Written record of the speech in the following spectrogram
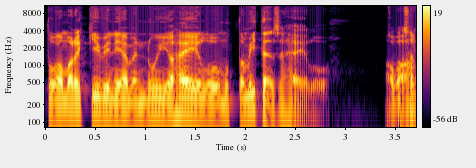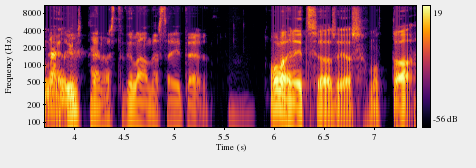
tuomari Kiviniemen nuija heiluu, mutta miten se heiluu? Avaa Sä näin yhtään tästä tilanteesta itse. Olen itse asiassa, mutta...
